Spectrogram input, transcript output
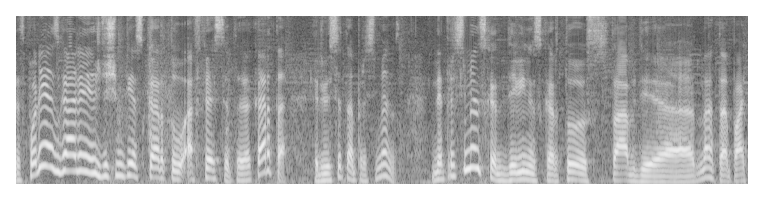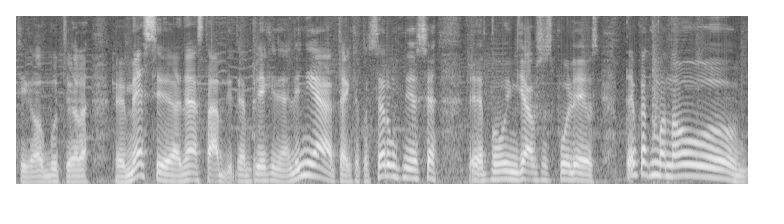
Nes polėjas gali iš dešimties kartų apvesti tave kartą ir visi tą prisimins. Neprisimins, kad devynis kartus stabdė, na, tą patį galbūt ir Messi, nestabdė ten priekinę liniją, ten kitose rungtynėse e, pavojingiausias polėjus. Taip kad manau,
